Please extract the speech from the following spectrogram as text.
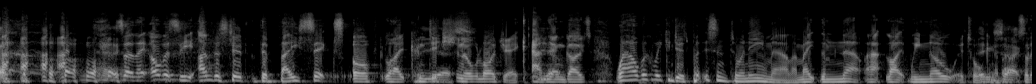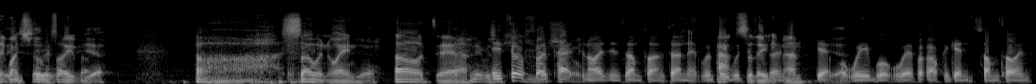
so they obviously understood the basics of like conditional logic and then goes, well, what we can do is put this into an email and make them know, uh, like we know what we're talking exactly. about, so they won't screw us over. Yeah. So annoying. Yeah. Oh dear. It It feels so huge job. patronising sometimes, doesn't it? When people Absolutely, just don't man. get Yeah. what we what we're up against sometimes.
